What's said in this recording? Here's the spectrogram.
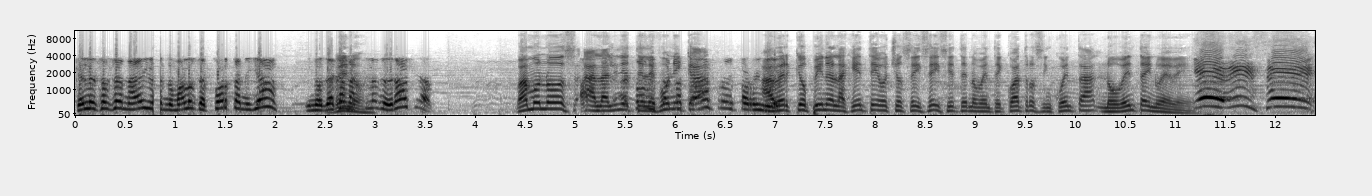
¿Qué les hacen a ellos? Nomás los deportan y ya. Y nos dejan Bueno. aquí las desgracias. Vámonos a la línea telefónica a ver qué opina la gente. 866-794-5099. ¿Qué dice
